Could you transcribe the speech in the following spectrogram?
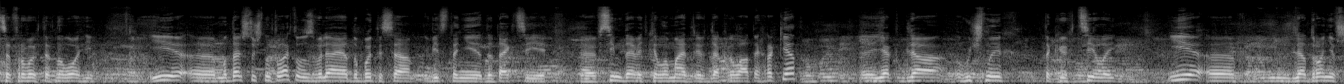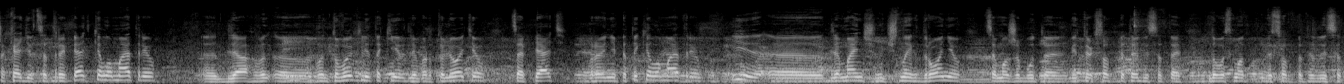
цифрових технологій. І е, модель штучного інтелекту дозволяє добитися відстані детекції е, в 7-9 кілометрів для крилатих ракет, е, як для гучних таких цілей. І е, для дронів шахедів це 3-5 кілометрів. Е, Для е, гвинтових літаків, для вертольотів це 5 в районі 5 кілометрів. І е, для менш гучних дронів це може бути від 350 до 850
